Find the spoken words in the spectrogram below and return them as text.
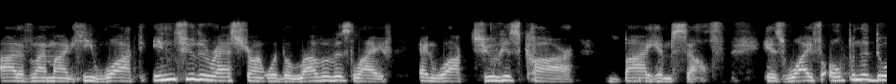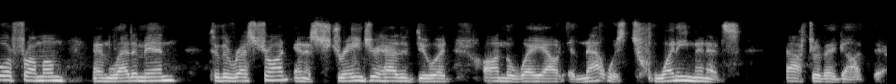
out of my mind. He walked into the restaurant with the love of his life and walked to his car by himself. His wife opened the door from him and let him in to the restaurant, and a stranger had to do it on the way out. And that was 20 minutes after they got there.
